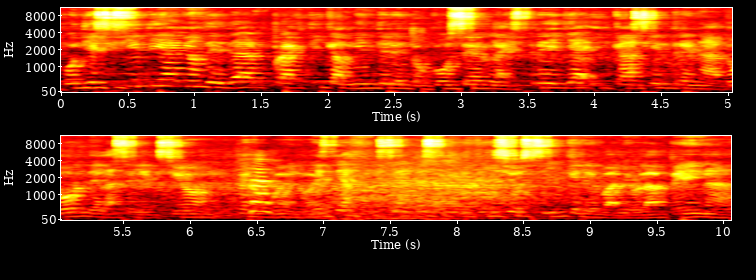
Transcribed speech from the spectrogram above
Con 17 años de edad prácticamente le tocó ser la estrella y casi entrenador de la selección. Pero bueno, este asfixiante sacrificio sí que le valió la pena.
